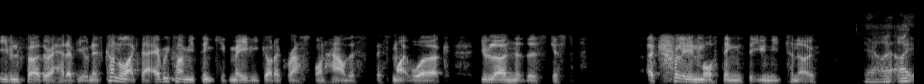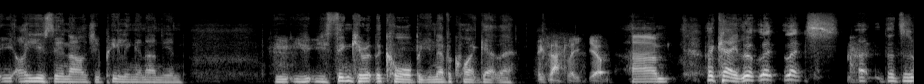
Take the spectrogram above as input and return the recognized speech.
even further ahead of you. And it's kind of like that. Every time you think you've maybe got a grasp on how this this might work, you learn that there's just a trillion more things that you need to know. Yeah, I, I, I use the analogy peeling an onion. You, you, you think you're at the core, but you never quite get there. Exactly. Yeah. Um, okay. Look. Let, us uh, there's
